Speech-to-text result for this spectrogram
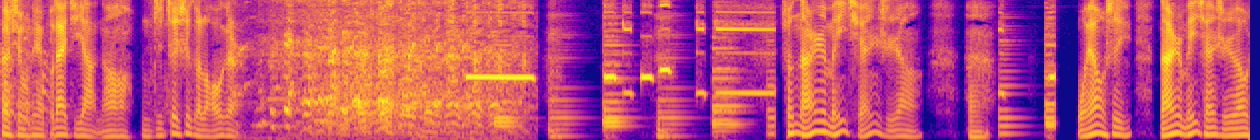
那兄弟不带急眼的啊！你这这是个老梗。说男人没钱时啊，嗯，我要是男人没钱时要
